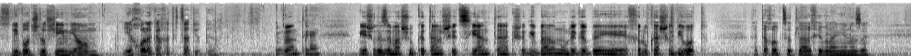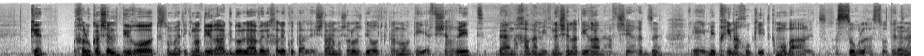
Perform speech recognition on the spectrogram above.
סביבות 30 יום, יכול לקחת קצת יותר. הבנתי. אוקיי. יש עוד איזה משהו קטן שציינת כשדיברנו לגבי חלוקה של דירות. אתה יכול קצת להרחיב על העניין הזה? כן. חלוקה של דירות, זאת אומרת לקנות דירה גדולה ולחלק אותה לשתיים או שלוש דירות קטנות היא אפשרית, בהנחה והמבנה של הדירה מאפשר את זה. אה, מבחינה חוקית, כמו בארץ, אסור לעשות את כן. זה,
